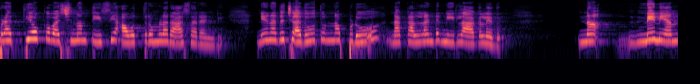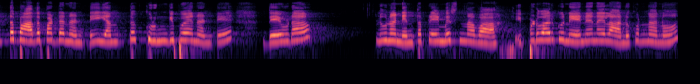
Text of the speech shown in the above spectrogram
ప్రతి ఒక్క వచనం తీసి ఆ ఉత్తరంలో రాశారండి. నేను అది చదువుతున్నప్పుడు నా కళ్ళంటే నీళ్ళు ఆగలేదు. నా నేను ఎంత బాధపడ్డానంటే ఎంత కృంగిపోయానంటే దేవుడా నువ్వు నన్ను ఎంత ప్రేమిస్తున్నావా? ఇప్పటి వరకు నేనేనా ఇలా అనుకున్నాను?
